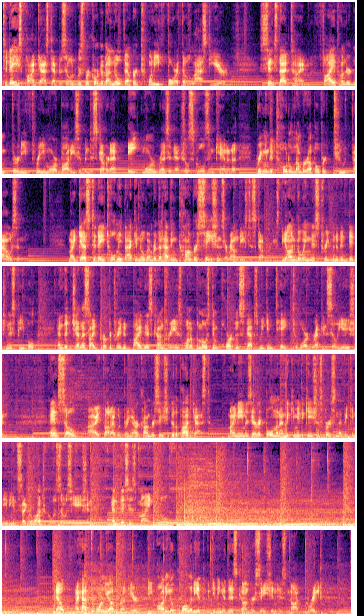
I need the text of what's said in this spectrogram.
Today's podcast episode was recorded on November 24th of last year. Since that time, 533 more bodies have been discovered at eight more residential schools in Canada, bringing the total number up over 2,000. My guest today told me back in November that having conversations around these discoveries, the ongoing mistreatment of Indigenous people, and the genocide perpetrated by this country is one of the most important steps we can take toward reconciliation. And so, I thought I would bring our conversation to the podcast. My name is Eric Bowman. I'm the communications person at the Canadian Psychological Association, and this is Mindful. Now, I have to warn you up front here the audio quality at the beginning of this conversation is not great.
